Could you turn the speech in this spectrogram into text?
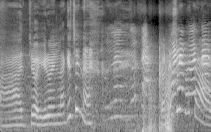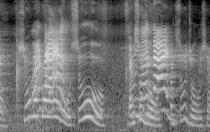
આ જો હિરોઈન લાગે છે ને. તને શું બતાવ? શું બતાવું? શું? તારે શું જોવું? પણ શું જોવું છે?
